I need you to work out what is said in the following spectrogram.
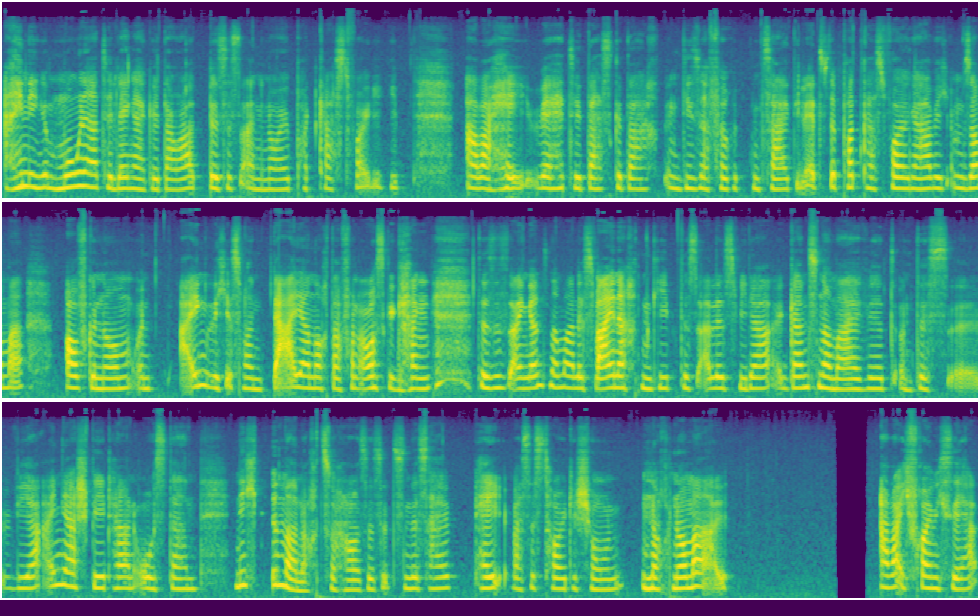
einige Monate länger gedauert, bis es eine neue Podcast-Folge gibt. Aber hey, wer hätte das gedacht in dieser verrückten Zeit? Die letzte Podcast-Folge habe ich im Sommer aufgenommen und eigentlich ist man da ja noch davon ausgegangen, dass es ein ganz normales Weihnachten gibt, dass alles wieder ganz normal wird und dass äh, wir ein Jahr später an Ostern nicht immer noch zu Hause sitzen. Deshalb hey, was ist heute schon noch normal? Aber ich freue mich sehr,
